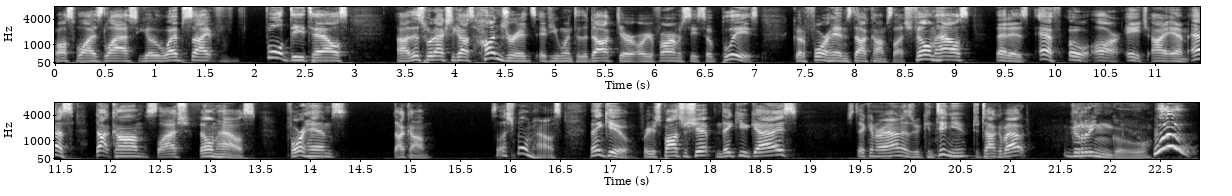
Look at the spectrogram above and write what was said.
while supplies last. You go to the website for full details. Uh, this would actually cost hundreds if you went to the doctor or your pharmacy. So please go to forhims.com slash filmhouse. That is F O R H I M S dot com slash filmhouse. Forhims.com slash filmhouse. Thank you for your sponsorship. And thank you guys sticking around as we continue to talk about Gringo. Woo!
